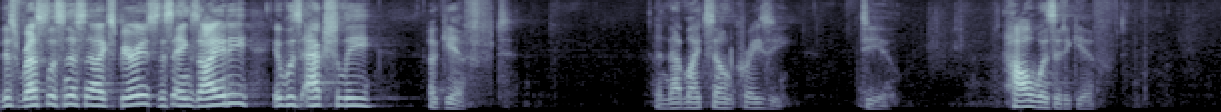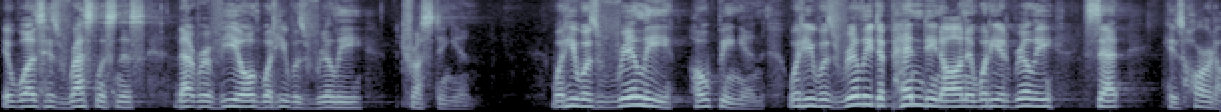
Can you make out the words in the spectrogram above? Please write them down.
this restlessness I experienced, this anxiety, it was actually a gift. And that might sound crazy to you. How was it a gift? It was his restlessness that revealed what he was really trusting in, what he was really hoping in, what he was really depending on and what he had really set his heart on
